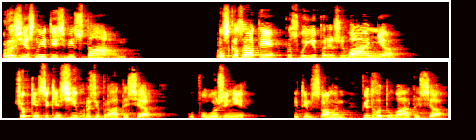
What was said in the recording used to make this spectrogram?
роз'яснити свій стан, розказати про свої переживання, щоб в кінці кінців розібратися у положенні і тим самим підготуватися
